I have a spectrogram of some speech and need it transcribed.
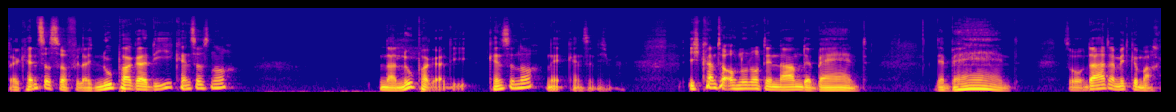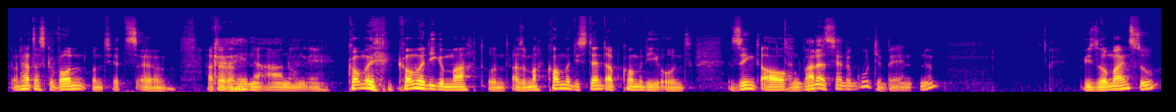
Da kennst du das doch vielleicht. Nupagadi, kennst du das noch? Na, Nupagadi. Kennst du noch? Nee, kennst du nicht mehr. Ich kannte auch nur noch den Namen der Band. Der Band. So, und da hat er mitgemacht und hat das gewonnen und jetzt äh, hat Keine er Keine Ahnung, ey. Comedy, Comedy gemacht und also macht Comedy, Stand-up-Comedy und singt auch. Dann war das ja eine gute Band, ne? Wieso meinst du?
